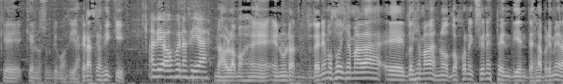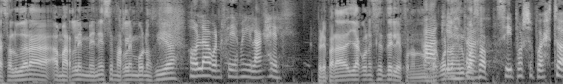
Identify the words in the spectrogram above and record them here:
que, en los últimos días. Gracias Vicky. Adiós, buenos días. Nos hablamos en, un ratito. Tenemos dos llamadas, eh, dos llamadas, no, dos conexiones pendientes. La primera, saludar a, a Marlene Meneses. Marlene, buenos días. Hola, buenos días Miguel Ángel. Preparada ya con ese teléfono. ¿Nos recuerdas el WhatsApp? Sí, por supuesto.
